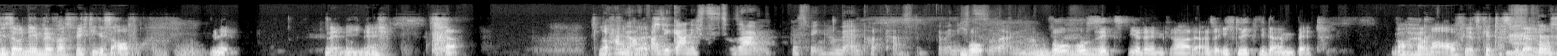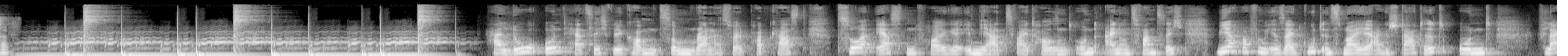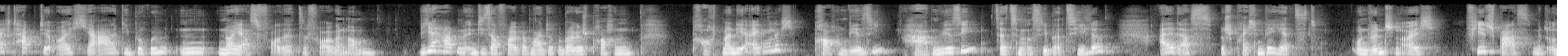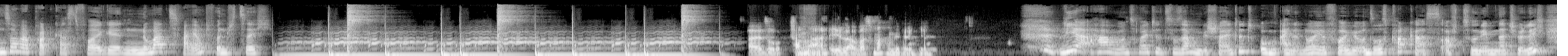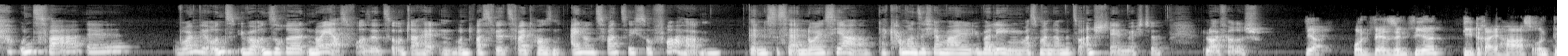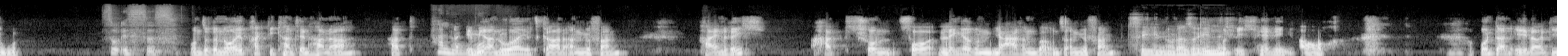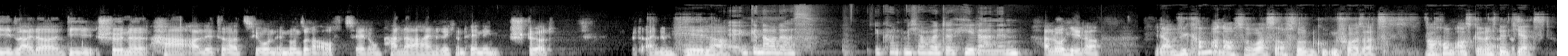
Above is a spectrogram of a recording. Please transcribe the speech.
Wieso nehmen wir was Wichtiges auf? Nee. Nee, nie nicht. Ja. Hier haben wir auch quasi gar nichts zu sagen. Deswegen haben wir einen Podcast, wenn wir nichts Wo, zu sagen haben. wo, wo sitzt ihr denn gerade? Also ich lieg wieder im Bett. Oh, hör mal auf, jetzt geht das wieder los. Hallo und herzlich willkommen zum Runners World Podcast zur ersten Folge im Jahr 2021. Wir hoffen, ihr seid gut ins neue Jahr gestartet und vielleicht habt ihr euch ja die berühmten Neujahrsvorsätze vorgenommen. Wir haben in dieser Folge mal darüber gesprochen, braucht man die eigentlich? Brauchen wir sie? Haben wir sie? Setzen wir uns lieber Ziele? All das besprechen wir jetzt und wünschen euch viel Spaß mit unserer Podcast-Folge Nummer 52. Also, fangen wir an, Ela. Was machen wir denn hier? Wir haben uns heute zusammengeschaltet, um eine neue Folge unseres Podcasts aufzunehmen, natürlich. Und zwar äh, wollen wir uns über unsere Neujahrsvorsätze unterhalten und was wir 2021 so vorhaben. Denn es ist ja ein neues Jahr. Da kann man sich ja mal überlegen, was man damit so anstellen möchte, läuferisch. Ja, und wer sind wir? Die drei Hs und du. So ist es. Unsere neue Praktikantin Hanna hat Hallo. im Januar jetzt gerade angefangen. Heinrich hat schon vor längeren Jahren bei uns angefangen. Zehn oder so Und ähnlich? ich, Henning, auch. Und dann Ela, die leider die schöne H-Alliteration in unserer Aufzählung Hanna, Heinrich und Henning stört. Mit einem Hela. Äh, genau das. Ihr könnt mich ja heute Hela nennen. Hallo Hela. Ja, und wie kommt man auf sowas, auf so einen guten Vorsatz? Warum ausgerechnet jetzt?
